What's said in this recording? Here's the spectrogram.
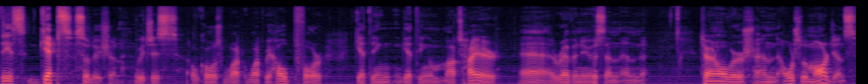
this GEPS solution, which is of course what, what we hope for getting getting much higher uh, revenues and, and turnovers and also margins.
